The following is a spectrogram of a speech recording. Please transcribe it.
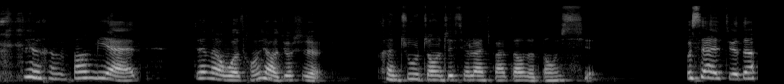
对，很方便。真的，我从小就是很注重这些乱七八糟的东西。我现在觉得，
